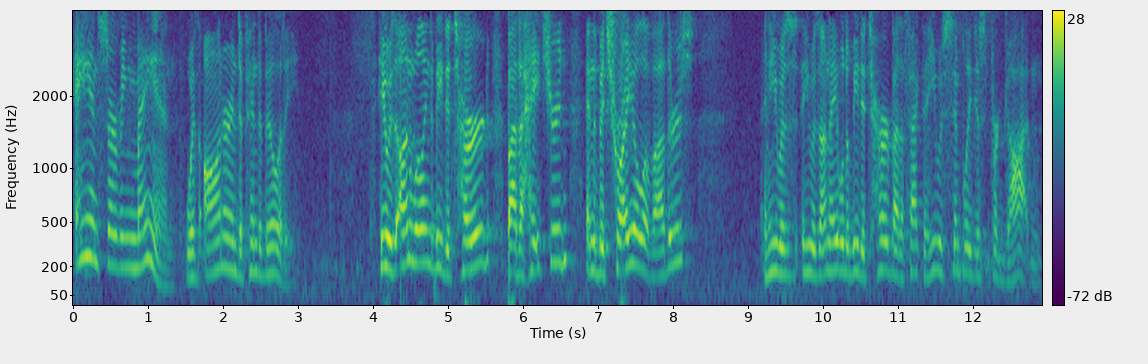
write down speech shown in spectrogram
and serving man with honor and dependability. He was unwilling to be deterred by the hatred and the betrayal of others. And he was, he was unable to be deterred by the fact that he was simply just forgotten,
